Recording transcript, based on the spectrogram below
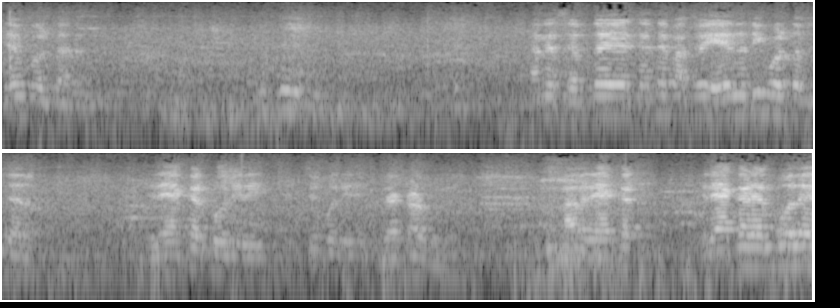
કેમ બોલતા અને શબ્દ એ છે પાછો એ નથી બોલતો બિચારો. રેકર બોલી રહી છે. શું બોલી? રહી બોલે. હવે રેકર્ડ રેકર્ડ એમ બોલે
